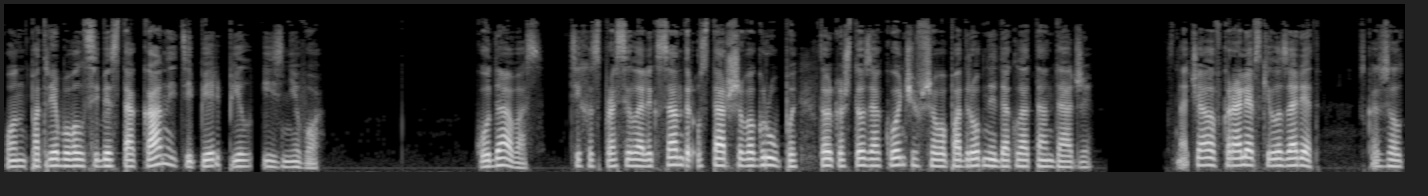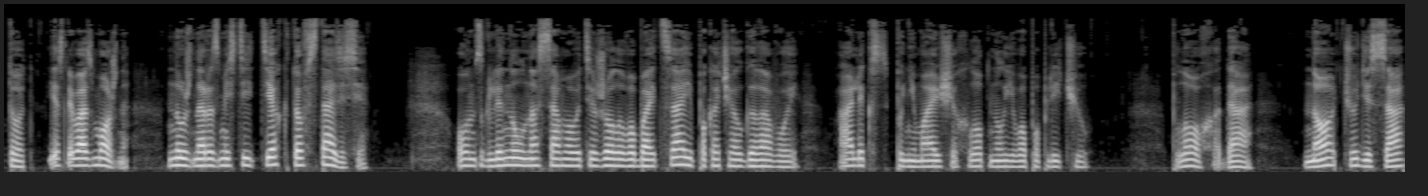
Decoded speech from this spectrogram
Он потребовал себе стакан и теперь пил из него. «Куда вас?» — тихо спросил Александр у старшего группы, только что закончившего подробный доклад Тандаджи. «Сначала в Королевский лазарет», — сказал тот, — «если возможно. Нужно разместить тех, кто в стазисе». Он взглянул на самого тяжелого бойца и покачал головой. Алекс, понимающе хлопнул его по плечу. «Плохо, да, но чудеса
